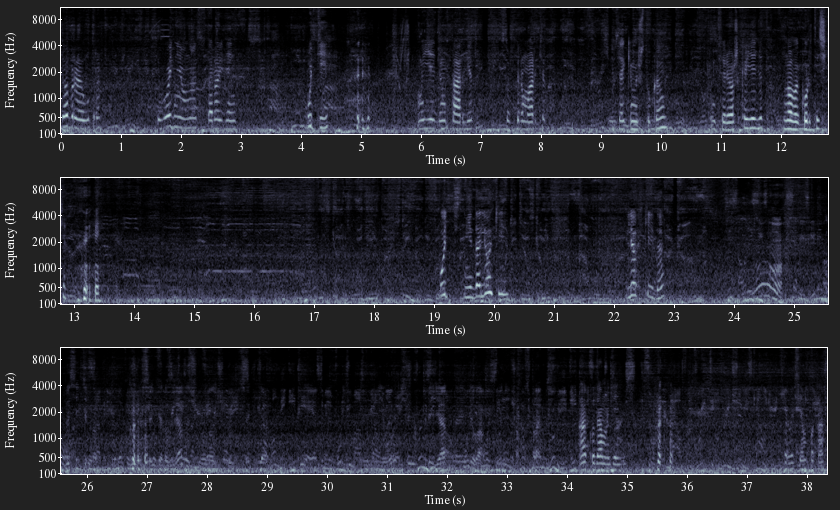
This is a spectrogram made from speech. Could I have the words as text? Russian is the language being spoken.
Доброе утро. Сегодня у нас второй день пути. Мы едем в Таргет, в супермаркет с всякими штуками. Сережка едет в новой курточке. Путь недалекий, легкий, да? Относительно. Всякие развязочки у нас приятные дела. А куда мы денемся? Всем пока.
